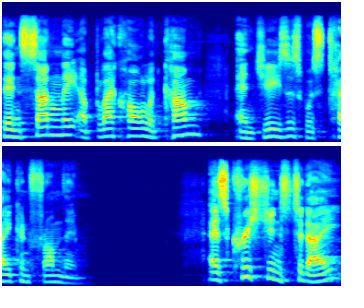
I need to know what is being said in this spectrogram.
Then suddenly a black hole had come and Jesus was taken from them. As Christians today,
